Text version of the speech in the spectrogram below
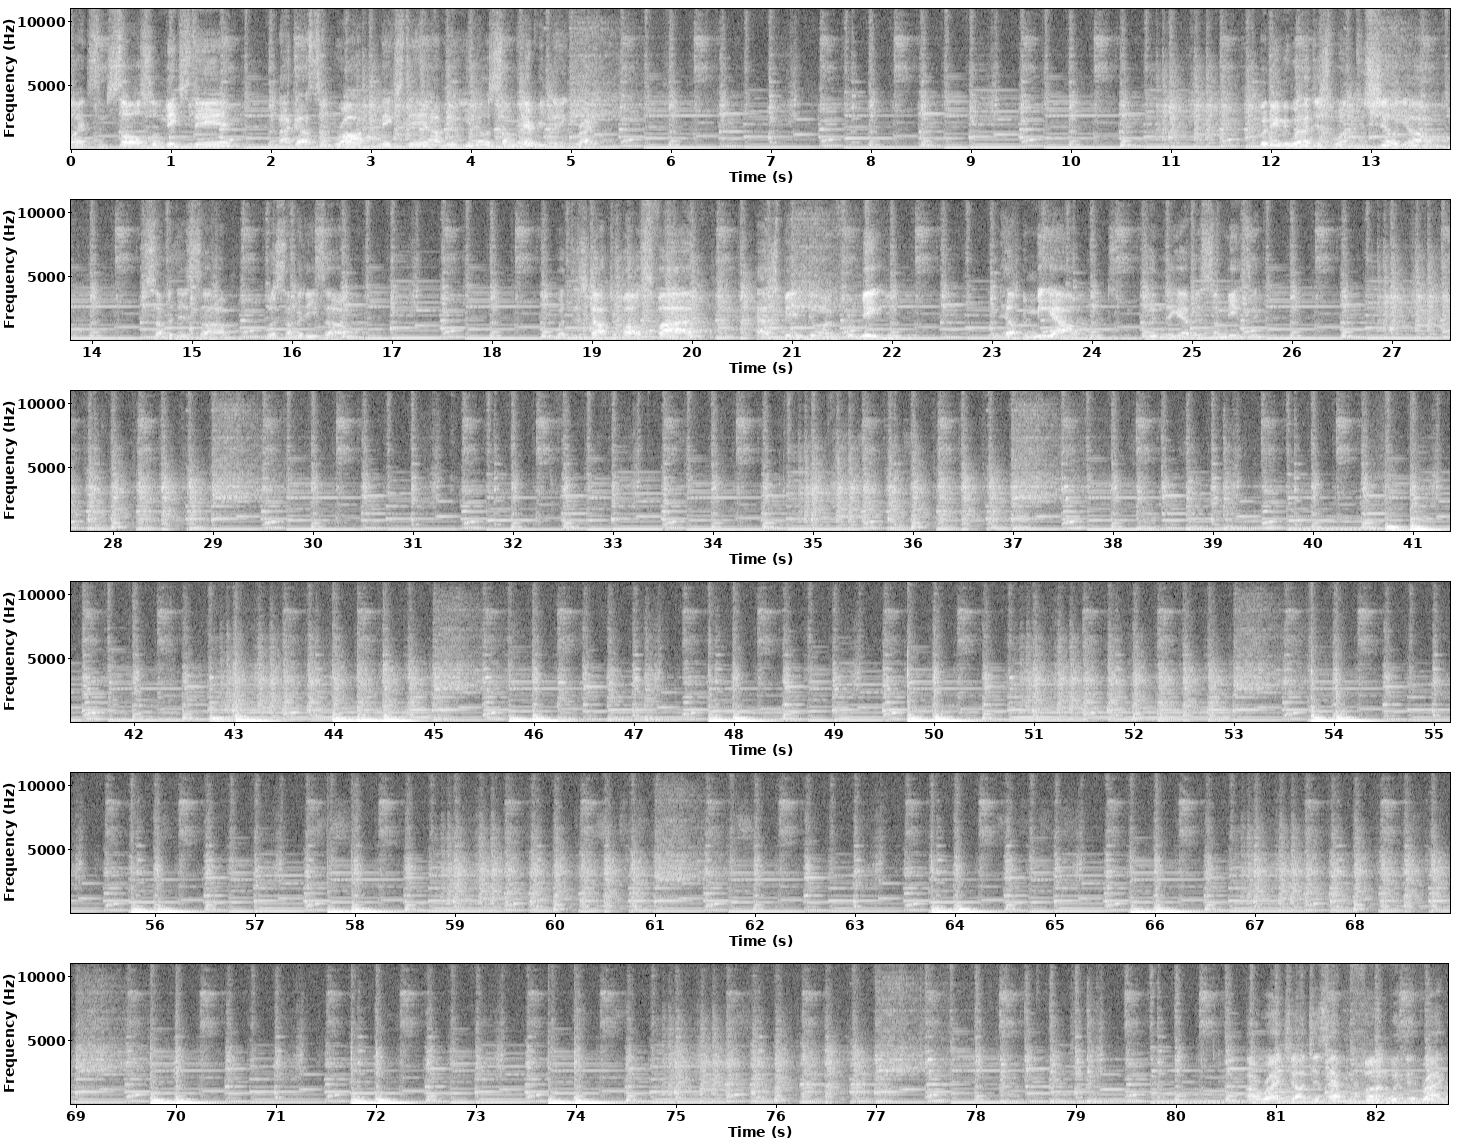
like some salsa mixed in, and I got some rock mixed in. I mean, you know, some everything, right? But anyway, I just wanted to show y'all some of this, um, what some of these, um, what this Dr. Boss 5 has been doing for me and helping me out and putting together some music. All right, y'all just having fun with it, right?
